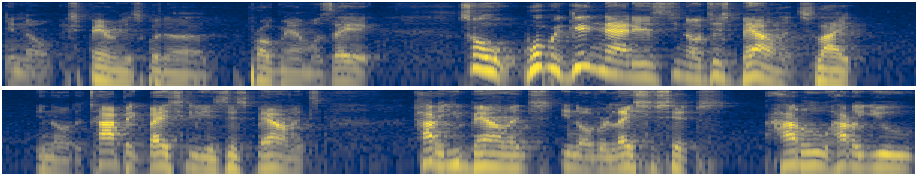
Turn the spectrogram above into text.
you know, experience with uh, program Mosaic. So what we're getting at is, you know, just balance. Like, you know, the topic basically is just balance how do you balance you know relationships? How do how do you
